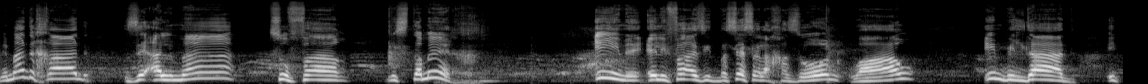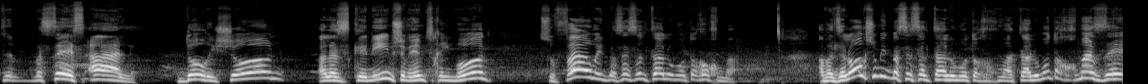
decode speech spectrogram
ממד אחד זה על מה צופר מסתמך. אם אליפז יתבסס על החזון, וואו, אם בלדד יתבסס על דור ראשון, על הזקנים שמהם צריך ללמוד, צופר מתבסס על תעלומות החוכמה. אבל זה לא רק שהוא מתבסס על תעלומות החוכמה, תעלומות החוכמה זה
